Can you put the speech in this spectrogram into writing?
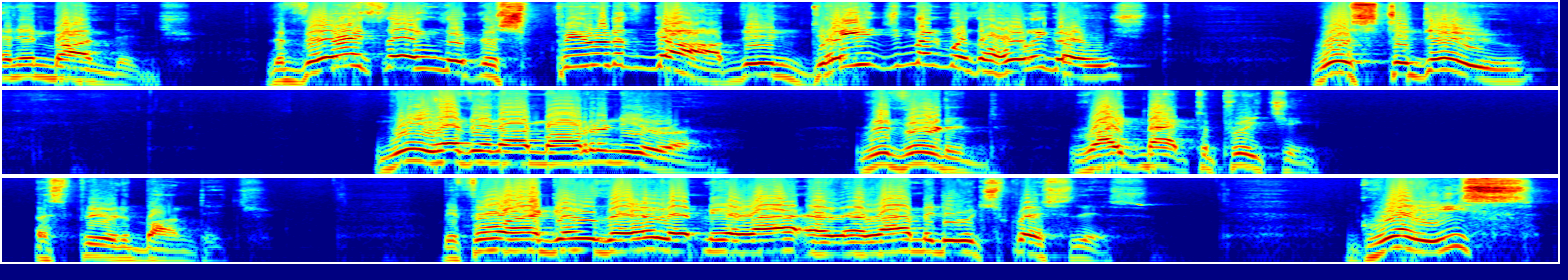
and in bondage. The very thing that the Spirit of God, the engagement with the Holy Ghost, was to do, we have in our modern era reverted right back to preaching a spirit of bondage. Before I go there, let me allow, uh, allow me to express this. Grace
